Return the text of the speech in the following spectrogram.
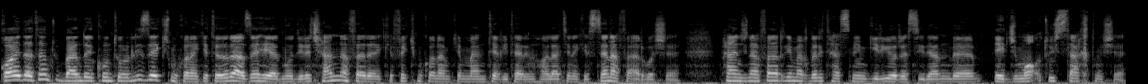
قاعدتا تو بندای کنترلی ذکر می‌کنن که تعداد اعضای هیئت مدیره چند نفره که فکر می‌کنم که منطقی ترین حالت اینه که سه نفر باشه. پنج نفر یه مقداری تصمیم گیری و رسیدن به اجماع توش سخت میشه.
